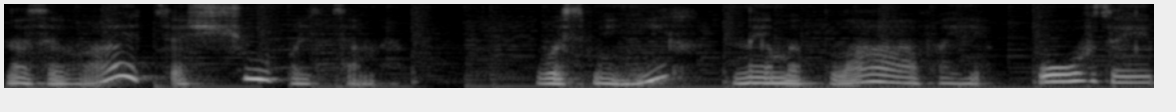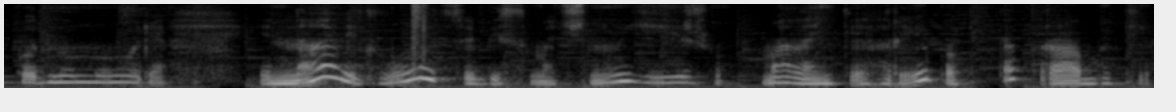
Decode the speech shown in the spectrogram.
називаються щупальцями. Восьминіг ними плаває, повзає по дну моря і навіть ловить собі смачну їжу, маленьких грибок та крабиків.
